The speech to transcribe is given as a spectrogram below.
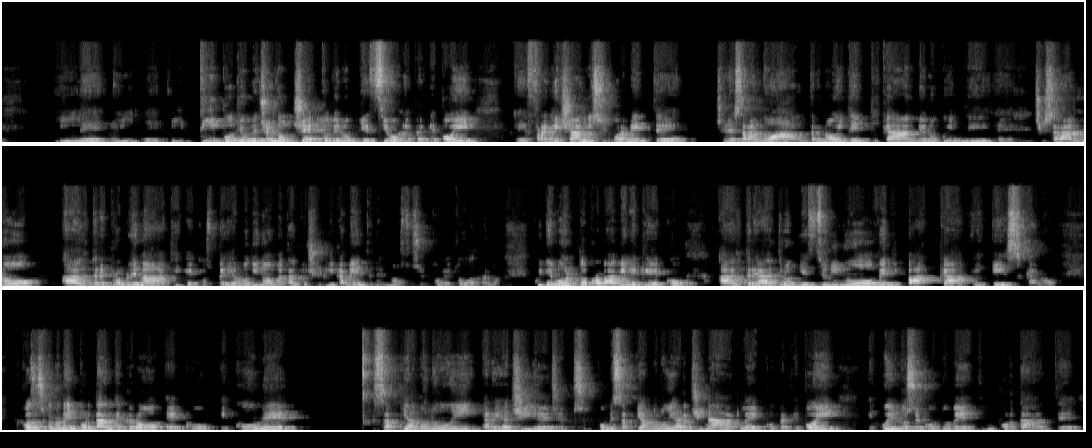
il, il, il tipo di obiezione, cioè l'oggetto dell'obiezione, perché poi eh, fra dieci anni sicuramente ce ne saranno altre, no? i tempi cambiano, quindi eh, ci saranno altre problematiche, ecco, speriamo di no, ma tanto ciclicamente nel nostro settore tornano. Quindi è molto probabile che ecco, altre, altre obiezioni nuove di pacca escano. Cosa secondo me importante però ecco, è come sappiamo noi reagire, cioè come sappiamo noi arginarle, ecco, perché poi è quello secondo me importante.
